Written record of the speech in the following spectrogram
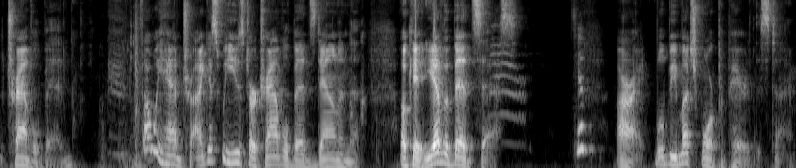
a travel bed. I thought we had. I guess we used our travel beds down in the. Okay, do you have a bed, Sas. Yep. All right, we'll be much more prepared this time.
